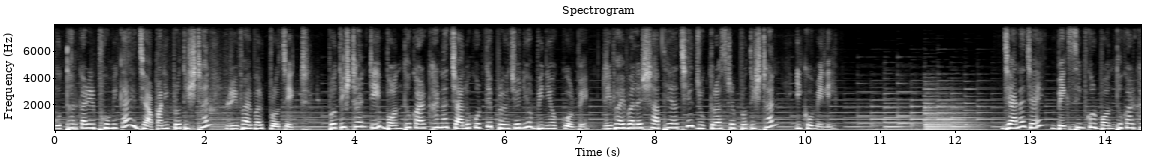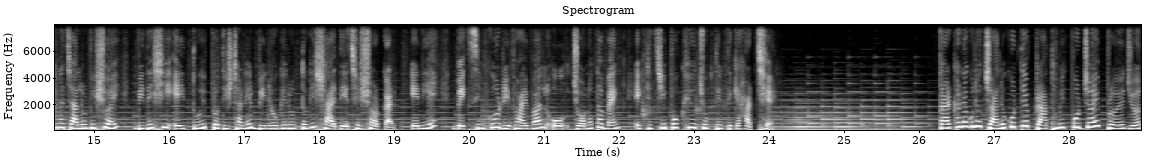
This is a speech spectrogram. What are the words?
উদ্ধারকারীর ভূমিকায় জাপানি প্রতিষ্ঠান রিভাইভাল প্রজেক্ট প্রতিষ্ঠানটি বন্ধ কারখানা চালু করতে প্রয়োজনীয় বিনিয়োগ করবে। রিভাইভালের সাথে আছে যুক্তরাষ্ট্রের প্রতিষ্ঠান ইকোমিলি জানা যায়, বেক্সিমকোর বন্ধ কারখানা চালুর বিষয়ে বিদেশি এই দুই প্রতিষ্ঠানের বিনিয়োগের উদ্যোগে সায় দিয়েছে সরকার। এ নিয়ে বেক্সিমকো রিভাইভাল ও জনতা ব্যাংক একটি ত্রিপক্ষীয় চুক্তির দিকে হাঁটছে। কারখানাগুলো চালু করতে প্রাথমিক পর্যায়ে প্রয়োজন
